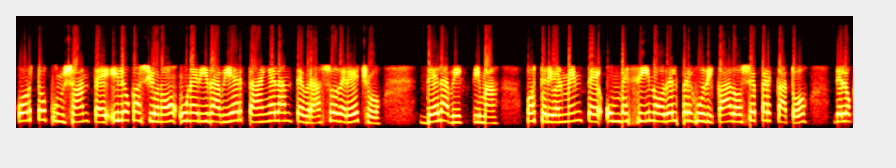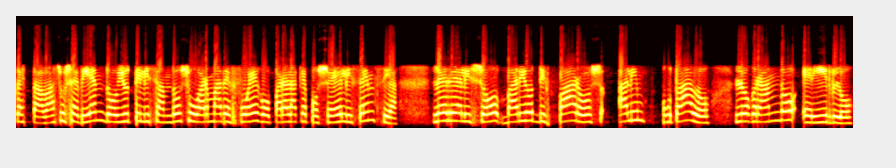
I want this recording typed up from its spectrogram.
corto punzante y le ocasionó una herida abierta en el antebrazo derecho de la víctima. Posteriormente, un vecino del perjudicado se percató de lo que estaba sucediendo y utilizando su arma de fuego para la que posee licencia, le realizó varios disparos al imputado, logrando herirlo.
